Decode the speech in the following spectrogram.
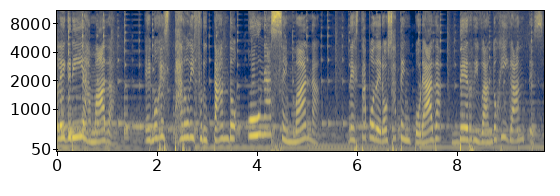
alegría, amada. Hemos estado disfrutando una semana de esta poderosa temporada derribando gigantes.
